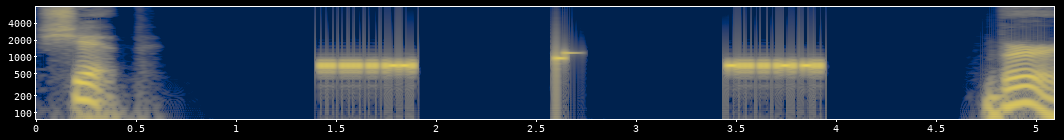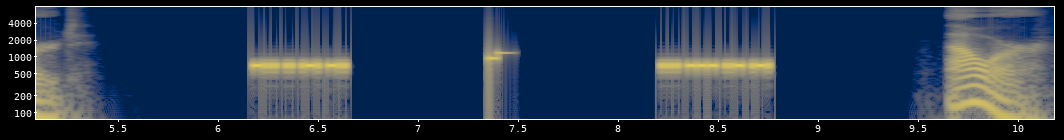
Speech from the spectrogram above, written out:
Ship. Bird. Hour.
